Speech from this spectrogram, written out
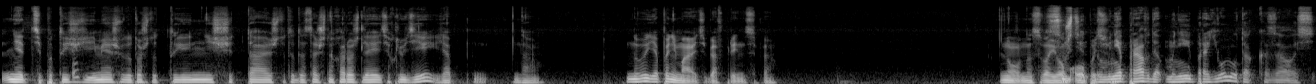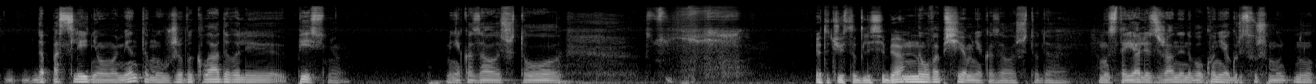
Нет, типа ты имеешь в виду то, что ты не считаешь, что ты достаточно хорош для этих людей? Я... Да. Ну, я понимаю тебя, в принципе. Ну, на своем Слушайте, опыте. ну мне правда, мне и про Йому так казалось. До последнего момента мы уже выкладывали песню. Мне казалось, что... Это чисто для себя? Ну, вообще, мне казалось, что да. Мы стояли с Жанной на балконе, я говорю, слушай, мы, ну,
